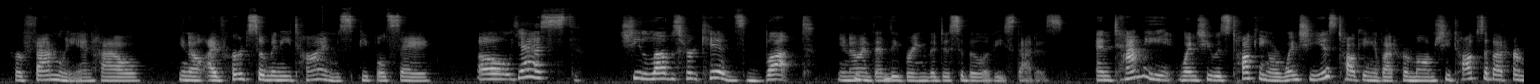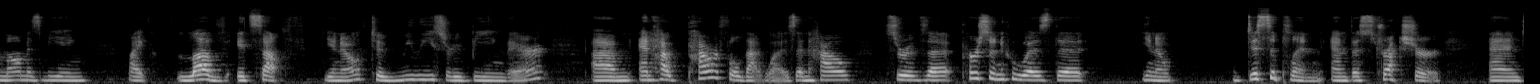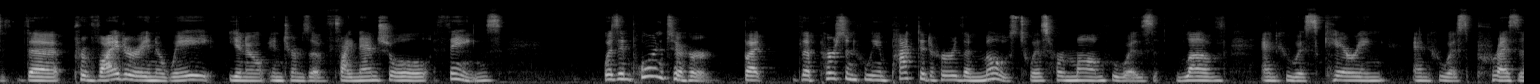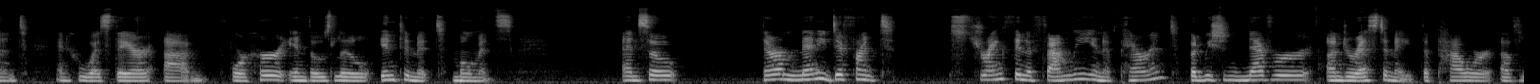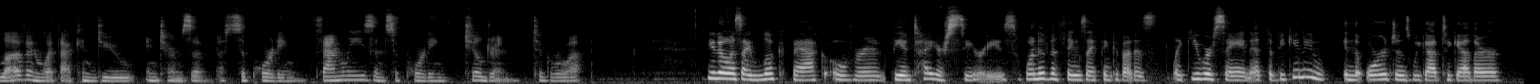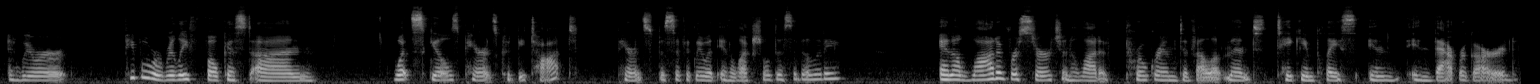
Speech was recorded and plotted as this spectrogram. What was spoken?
her family and how you know, I've heard so many times people say, oh, yes, she loves her kids, but, you know, mm-hmm. and then mm-hmm. they bring the disability status. And Tammy, when she was talking, or when she is talking about her mom, she talks about her mom as being like love itself, you know, to really sort of being there. Um, and how powerful that was, and how sort of the person who was the, you know, discipline and the structure and the provider in a way you know in terms of financial things was important to her. But the person who impacted her the most was her mom who was love and who was caring and who was present and who was there um, for her in those little intimate moments. And so there are many different strength in a family in a parent, but we should never underestimate the power of love and what that can do in terms of supporting families and supporting children to grow up. You know, as I look back over the entire series, one of the things I think about is like you were saying at the beginning in the origins, we got together and we were, people were really focused on what skills parents could be taught, parents specifically with intellectual disability and a lot of research and a lot of program development taking place in in that regard.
